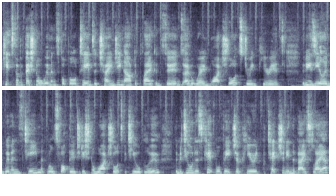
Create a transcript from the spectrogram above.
kits for professional women's football teams are changing after player concerns over wearing white shorts during periods. The New Zealand women's team will swap their traditional white shorts for teal blue. The Matildas kit will feature period protection in the base layer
